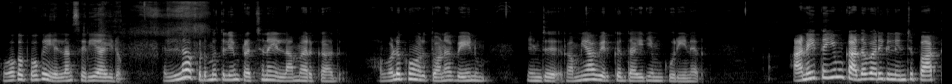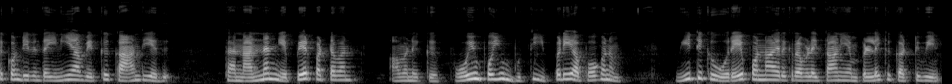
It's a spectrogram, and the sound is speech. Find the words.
போக போக எல்லாம் சரியாயிடும். எல்லா குடும்பத்திலையும் பிரச்சனை இல்லாமல் இருக்காது. அவளுக்கும் ஒரு துணை வேணும் என்று ரம்யாவிற்கு தைரியம் கூறினர். அனைத்தையும் கதவருகில் நின்று பார்த்து கொண்டிருந்த இனியாவிற்கு காந்தியது தன் அண்ணன் எப்பேற்பட்டவன்? அவனுக்கு போயும் போயும் புத்தி இப்படியா போகணும்? வீட்டுக்கு ஒரே பொண்ணாக இருக்கிறவளைத்தான் என் பிள்ளைக்கு கட்டுவேன்.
